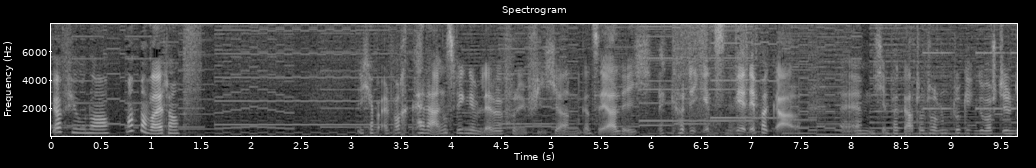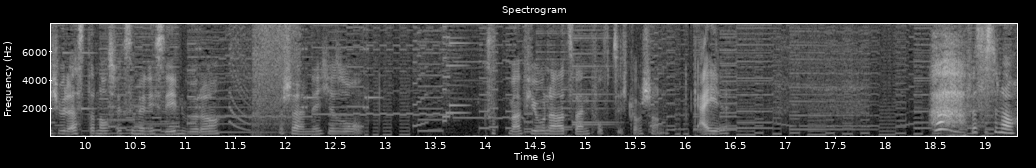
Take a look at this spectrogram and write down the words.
Ja, Fiona, mach mal weiter. Ich habe einfach keine Angst wegen dem Level von den Viechern, ganz ehrlich. Ich könnte jetzt wie ein Imperator, ähm, nicht Imperator, Tonumto gegenüberstehen und ich würde erst dann auswechseln, wenn ich sehen würde. Wahrscheinlich, also... Guck mal, Fiona 52, komm schon. Geil. Was hast du noch?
